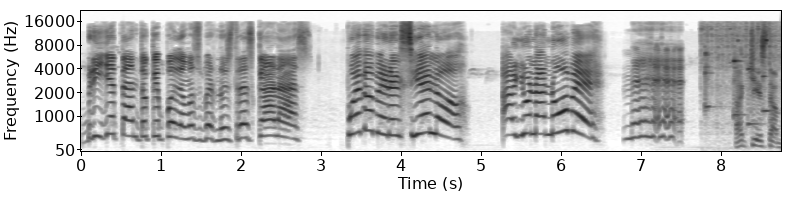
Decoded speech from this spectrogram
Brilla tanto que podemos ver nuestras caras. ¡Puedo ver el cielo! ¡Hay una nube! Aquí están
